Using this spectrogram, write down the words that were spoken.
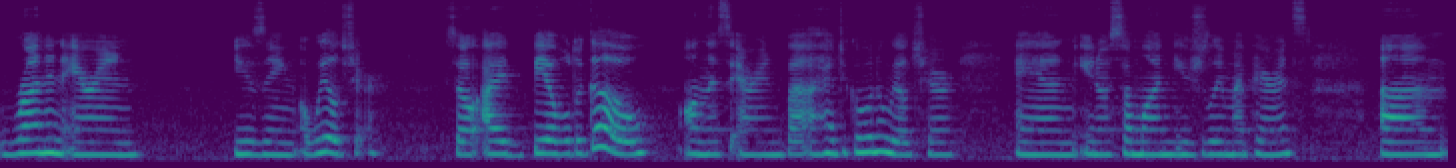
run an errand using a wheelchair. So I'd be able to go on this errand, but I had to go in a wheelchair, and you know, someone, usually my parents, um,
